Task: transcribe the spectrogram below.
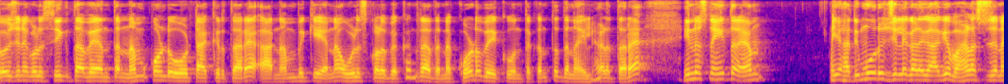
ಯೋಜನೆಗಳು ಸಿಗ್ತವೆ ಅಂತ ನಂಬಿಕೊಂಡು ಓಟ್ ಹಾಕಿರ್ತಾರೆ, ಆ ನಂಬಿಕೆಯನ್ನು ಉಳಿಸ್ಕೊಳ್ಬೇಕಂದ್ರೆ ಅದನ್ನು ಕೊಡಬೇಕು ಅಂತಕ್ಕಂಥದ್ದನ್ನು ಇಲ್ಲಿ ಹೇಳ್ತಾರೆ. ಇನ್ನು ಸ್ನೇಹಿತರೆ ಈ ಹದಿಮೂರು ಜಿಲ್ಲೆಗಳಿಗಾಗಿ ಬಹಳಷ್ಟು ಜನ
